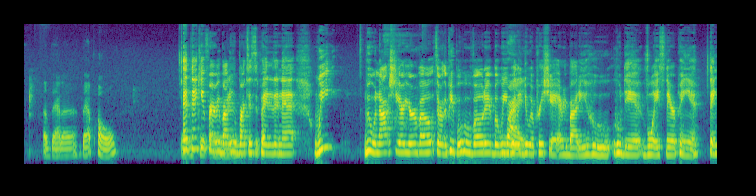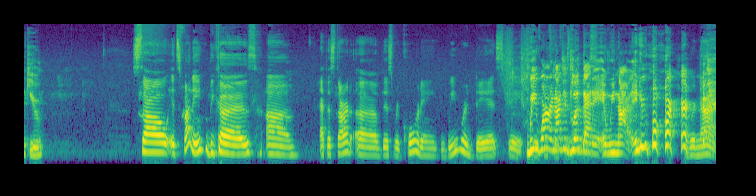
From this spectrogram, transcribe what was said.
of that uh that poll. And thank you for everybody who participated in that. We we will not share your votes or the people who voted, but we really do appreciate everybody who who did voice their opinion. Thank you. So it's funny because um at the start of this recording, we were dead split. We were, and I just looked at it, and we not anymore. We're not.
